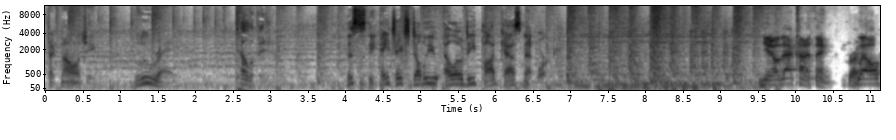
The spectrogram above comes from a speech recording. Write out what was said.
technology, Blu-ray, television. This is the HHW LOD Podcast Network. You know, that kind of thing. Right. Well,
